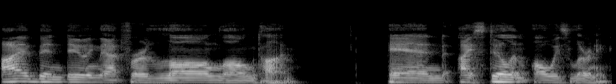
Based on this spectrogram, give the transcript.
I've been doing that for a long, long time, and I still am always learning.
